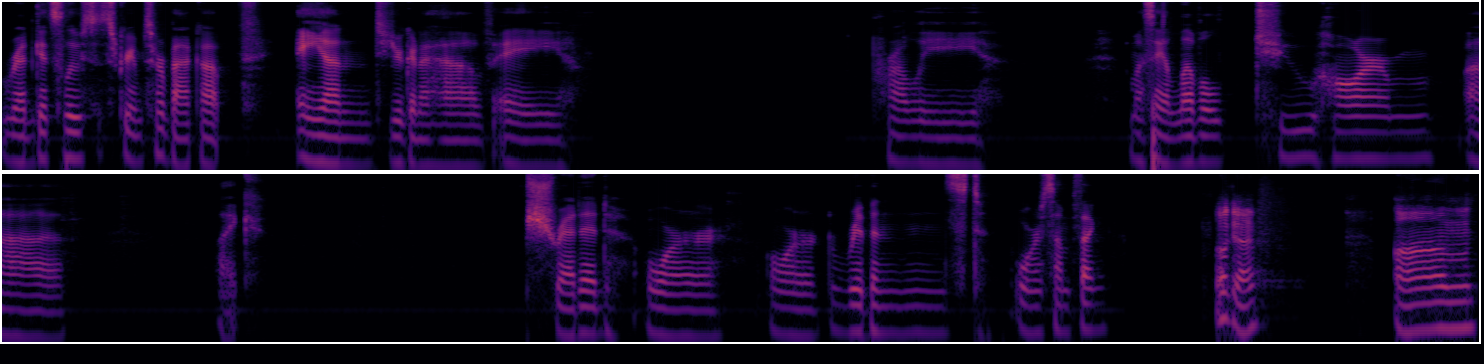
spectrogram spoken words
red gets loose, screams for backup, and you're gonna have a probably I'm gonna say a level two harm, uh, like shredded or or ribbonsed or something. Okay. Um,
